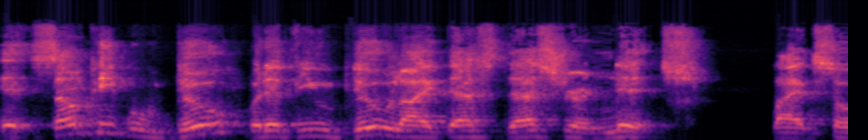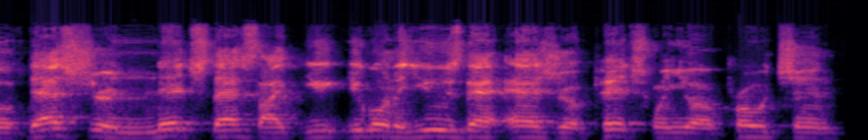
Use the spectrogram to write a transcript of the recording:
it, some people do, but if you do, like that's that's your niche. Like so, if that's your niche, that's like you, you're going to use that as your pitch when you're approaching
